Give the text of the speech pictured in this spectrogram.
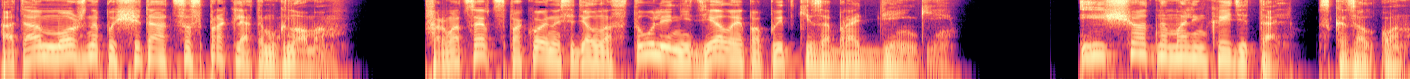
а там можно посчитаться с проклятым гномом. Фармацевт спокойно сидел на стуле, не делая попытки забрать деньги. «И еще одна маленькая деталь», — сказал он.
